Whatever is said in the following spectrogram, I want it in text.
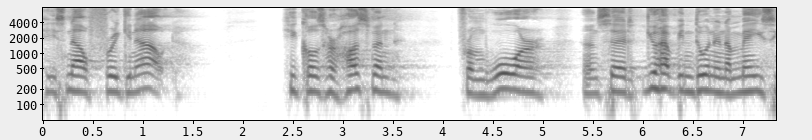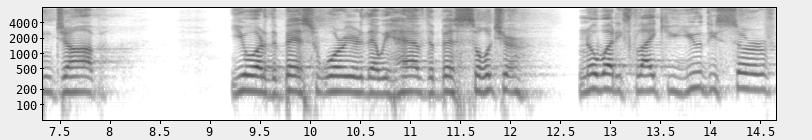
he's now freaking out. He calls her husband from war and said, You have been doing an amazing job. You are the best warrior that we have, the best soldier. Nobody's like you. You deserve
